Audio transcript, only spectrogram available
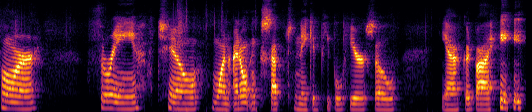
four, three, two, one. I don't accept naked people here, so yeah, goodbye.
